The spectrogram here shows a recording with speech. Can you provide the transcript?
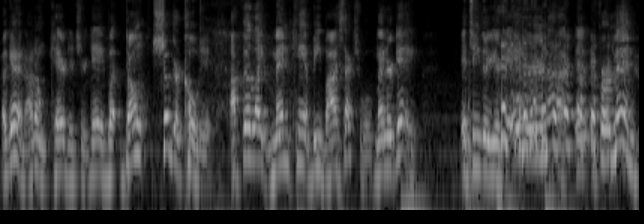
again, I don't care that you're gay, but don't sugarcoat it. I feel like men can't be bisexual. Men are gay. It's either you're gay or you're not. It- for men.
